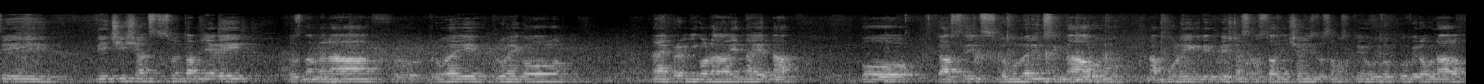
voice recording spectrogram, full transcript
ty větší šance, co jsme tam měli, to znamená druhý, druhý gól, ne první gól na 1-1, po, dá se říct, domluveným signálu na puli, kdy Běžna se dostal z ničeho nic do samostatného útoku, vyrovnal.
